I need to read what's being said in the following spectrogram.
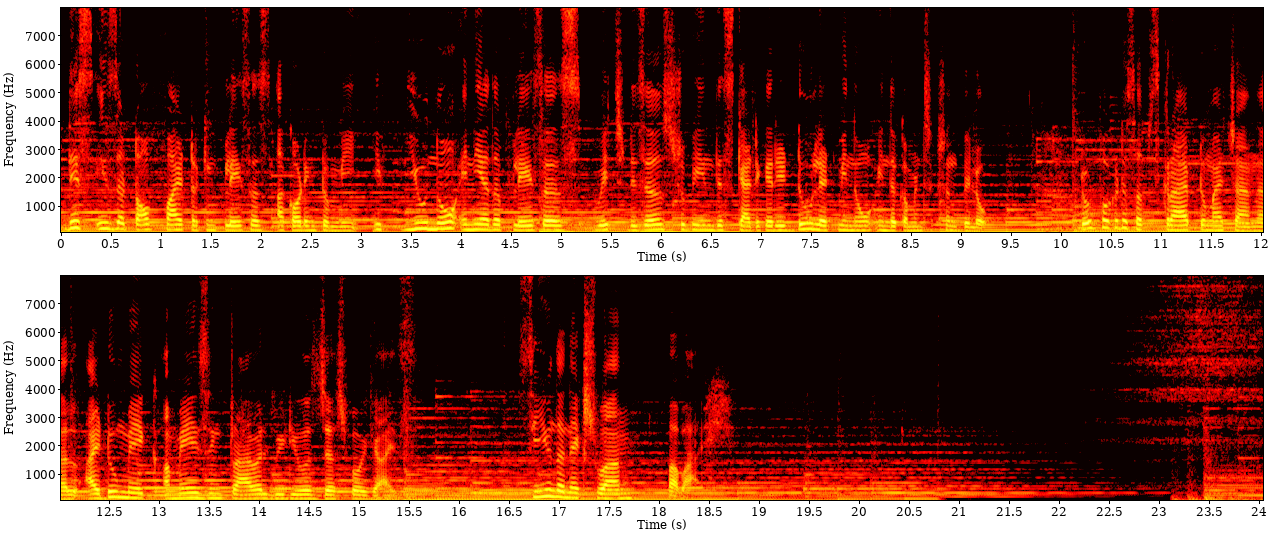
This is the top 5 trekking places according to me. If you know any other places which deserves to be in this category do let me know in the comment section below. Don't forget to subscribe to my channel. I do make amazing travel videos just for you guys. See you in the next one. バイバイ。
